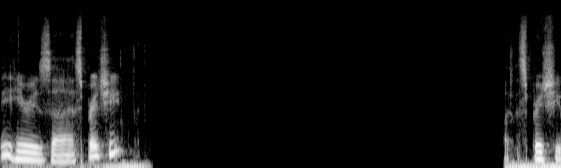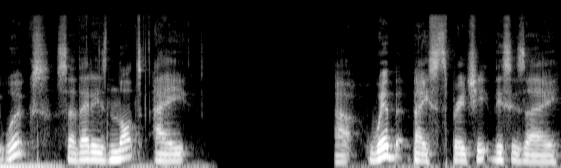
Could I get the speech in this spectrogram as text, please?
Here is a spreadsheet. Like the spreadsheet works. So that is not a uh, web-based spreadsheet. This is a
